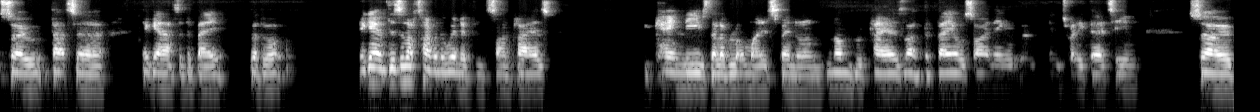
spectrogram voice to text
so that's a, again, that's a debate. Whether, again, if there's enough time in the window for to sign players, Kane leaves, they'll have a lot of money to spend on a number of players, like the Bale signing in 2013. So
